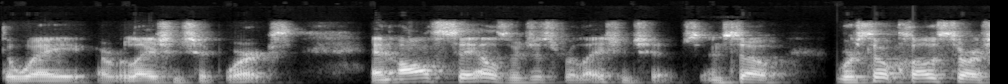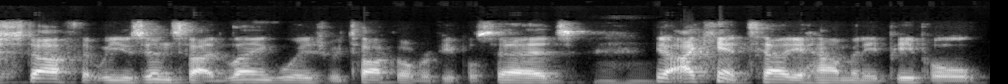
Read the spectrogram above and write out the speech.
the way a relationship works. And all sales are just relationships. And so we're so close to our stuff that we use inside language. We talk over people's heads. Mm-hmm. You know, I can't tell you how many people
